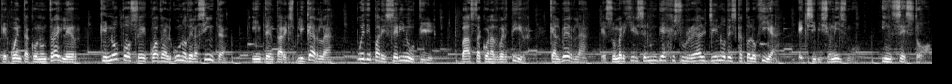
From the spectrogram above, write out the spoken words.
que cuenta con un tráiler que no posee cuadro alguno de la cinta. Intentar explicarla puede parecer inútil, Basta con advertir que al verla es sumergirse en un viaje surreal lleno de escatología, exhibicionismo, incesto,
